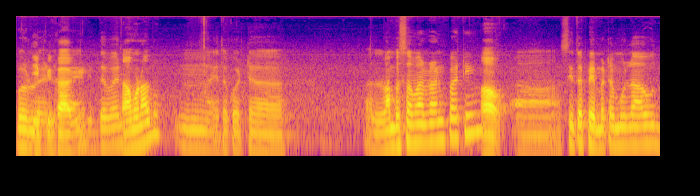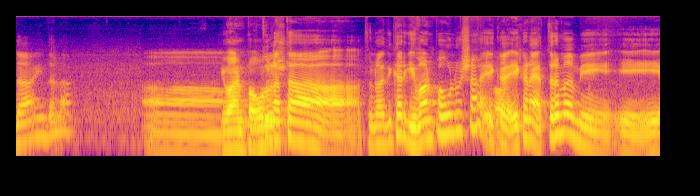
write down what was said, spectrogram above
බොරුලිපිකාගේ තමනද එතකොට ලම්බ සමන්රන් පටින් සිත පෙමට මුලා උදා ඉඳලා ඉවන් පවුලතා තුළ අධිකර ඉවන් පවුලුෂා. එක එකන ඇතරම මේ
